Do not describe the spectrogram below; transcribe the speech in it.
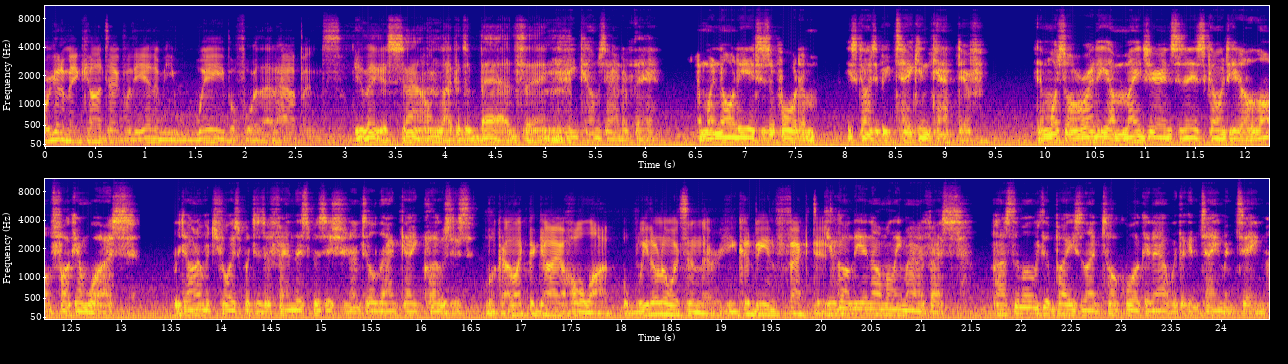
We're gonna make contact with the enemy way before that happens. You make it sound like it's a bad thing. If he comes out of there, and we're not here to support him, he's going to be taken captive. Then what's already a major incident is going to get a lot fucking worse. We don't have a choice but to defend this position until that gate closes. Look, I like the guy a whole lot, but we don't know what's in there. He could be infected. You got the anomaly manifest. Pass them over to base and let Talk work it out with the containment team.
